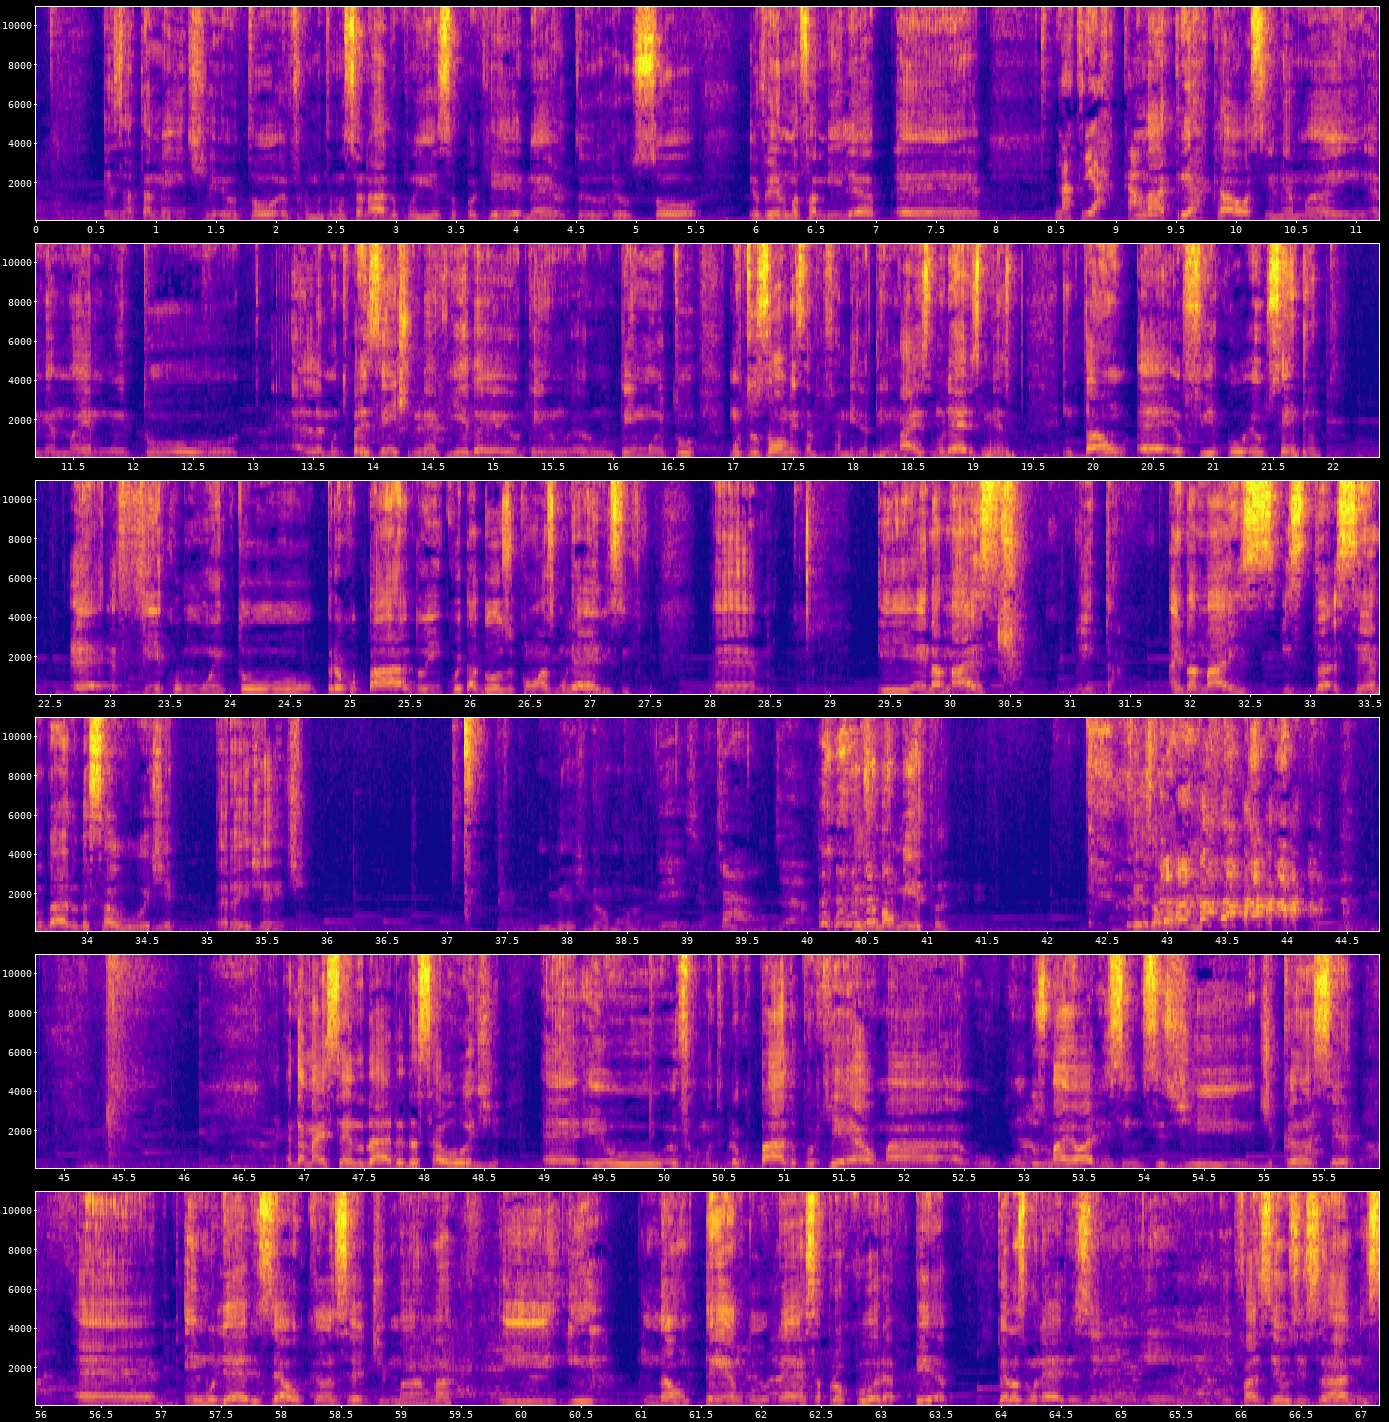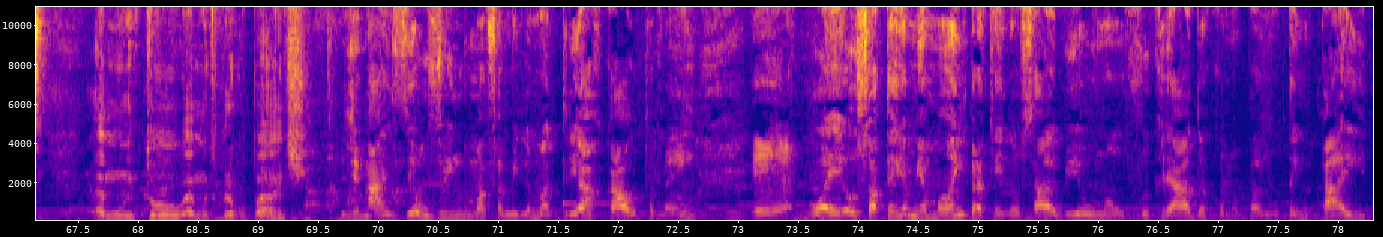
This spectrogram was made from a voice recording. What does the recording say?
Exatamente. Eu tô, eu fico muito emocionado com isso, porque, né, eu, eu sou. Eu venho numa família é, Matriarcal. matriarcal, assim, minha mãe, a minha mãe é muito ela é muito presente na minha vida, eu tenho eu não tenho muito muitos homens na minha família, eu tenho mais mulheres mesmo. Então, é, eu fico, eu sempre é, fico muito preocupado e cuidadoso com as mulheres, enfim. É, e ainda mais. Eita! Ainda mais está, sendo da área da saúde. Pera aí, gente. Um beijo, meu amor. Tchau. Fez a malmita? Fez a malmita. Ainda mais sendo da área da saúde, é, eu, eu fico muito preocupado porque é uma, o- um dos maiores índices de, de câncer é, em mulheres é o câncer de mama e, e não tendo né, essa procura pe- pelas mulheres em, em, em fazer os exames é muito, é muito preocupante. Demais. Eu vim de uma família matriarcal também. É, eu só tenho minha mãe, para quem não sabe, eu não fui criada com meu pai, não tenho pai.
